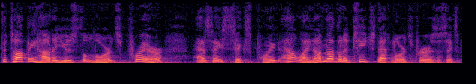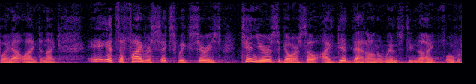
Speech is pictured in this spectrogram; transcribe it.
that taught me how to use the Lord's Prayer as a six point outline. Now, I'm not going to teach that Lord's Prayer as a six point outline tonight. It's a five or six week series. Ten years ago or so, I did that on a Wednesday night over,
